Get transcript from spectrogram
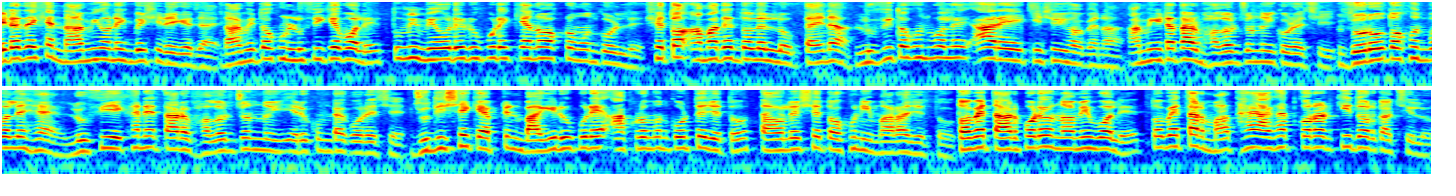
এটা দেখে নামি অনেক বেশি রেগে যায়। নামি তখন লুফিকে বলে, তুমি মেয়রের উপরে কেন আক্রমণ করলে? সে তো আমাদের দলের লোক, তাই না? লুফি তখন বলে, আরে, কিছুই হবে না। আমি এটা তার ভালোর জন্যই করেছি। জোরো তখন বলে হ্যাঁ লুফি এখানে তার ভালোর জন্যই এরকমটা করেছে। যদি সে ক্যাপ্টেন বাগির উপরে আক্রমণ করতে যেত, তাহলে সে তখনই মারা যেত। তবে তারপরেও নামি বলে, তবে তার মাথায় আঘাত করার কি দরকার ছিল?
